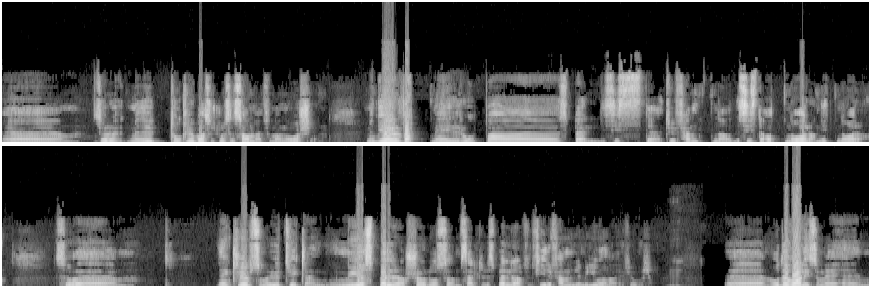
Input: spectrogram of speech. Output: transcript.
Eh, så men det er jo to klubber som slo seg sammen for mange år siden. Men de har jo vært med i europaspill de siste jeg tror 15 av de siste 18 årene, 19 årene. Så eh, det er en klubb som har utvikla mye spillere sjøl også. De solgte spillere for 400-500 millioner i fjor. Mm. Eh, og det var liksom en,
